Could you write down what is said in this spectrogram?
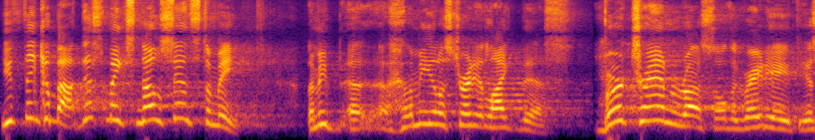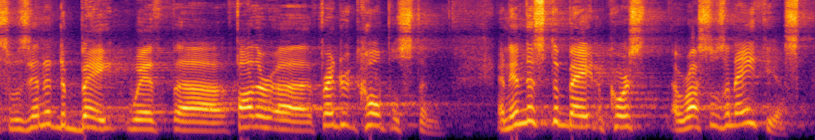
you think about this makes no sense to me. Let me, uh, let me illustrate it like this. Bertrand Russell, the great atheist, was in a debate with uh, Father uh, Frederick Copleston. And in this debate, of course, uh, Russell's an atheist.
